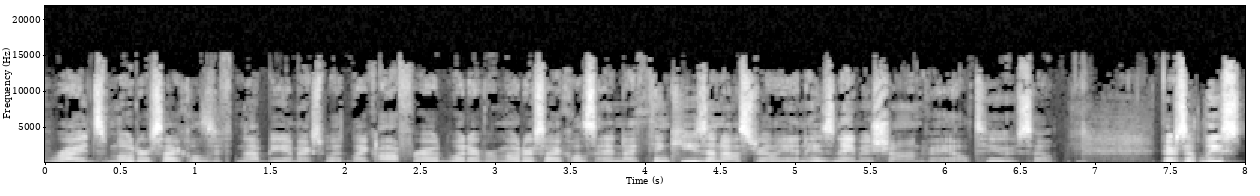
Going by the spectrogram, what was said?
rides motorcycles, if not BMX, but like off road whatever motorcycles. And I think he's in Australia, and his name is Sean Vale too. So there's at least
